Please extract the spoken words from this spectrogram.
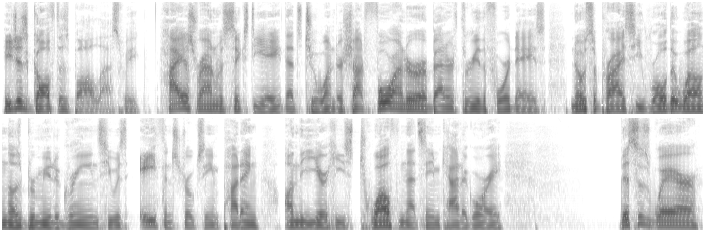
He just golfed his ball last week. Highest round was 68. That's two under. Shot four under or better three of the four days. No surprise, he rolled it well in those Bermuda greens. He was eighth in stroke gained putting. On the year, he's 12th in that same category. This is where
